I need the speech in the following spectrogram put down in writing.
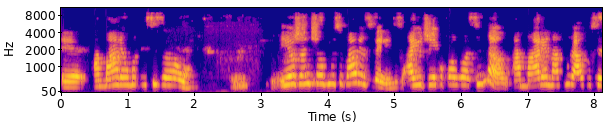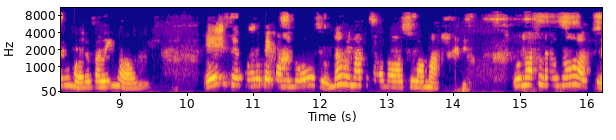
é, amar é uma decisão. E eu já ouvi isso várias vezes. Aí o Diego falou assim: não, amar é natural do ser humano. Eu falei: não. Esse ser humano pecaminoso não é natural nosso amar. O natural nosso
